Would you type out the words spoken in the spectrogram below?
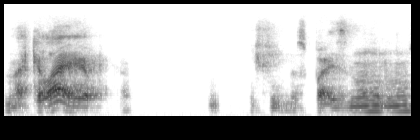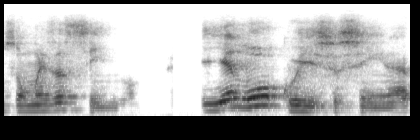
naquela época enfim, meus pais não, não são mais assim. E é louco isso, assim, né?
